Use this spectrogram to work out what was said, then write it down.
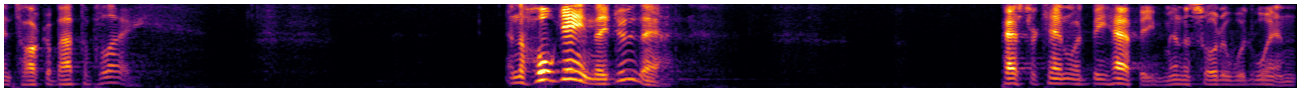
and talk about the play. And the whole game, they do that. Pastor Ken would be happy. Minnesota would win.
